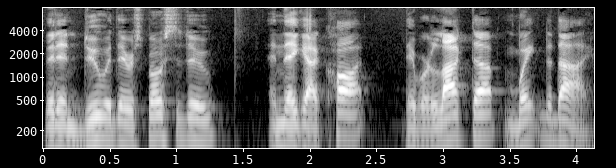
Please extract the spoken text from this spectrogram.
they didn't do what they were supposed to do, and they got caught. They were locked up and waiting to die.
